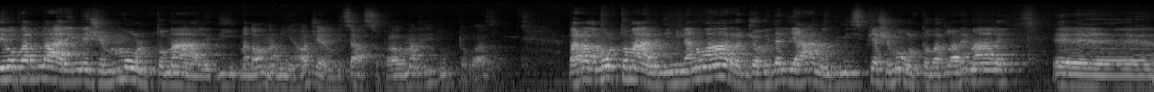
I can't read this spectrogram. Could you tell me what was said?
Devo parlare invece molto male di... Madonna mia, oggi è un disastro, ho parlato male di tutto quasi. Ho parlato molto male di Milano Noir, gioco italiano, mi dispiace molto parlare male. Eh,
